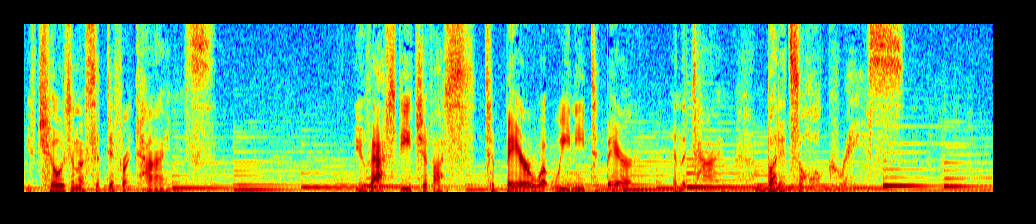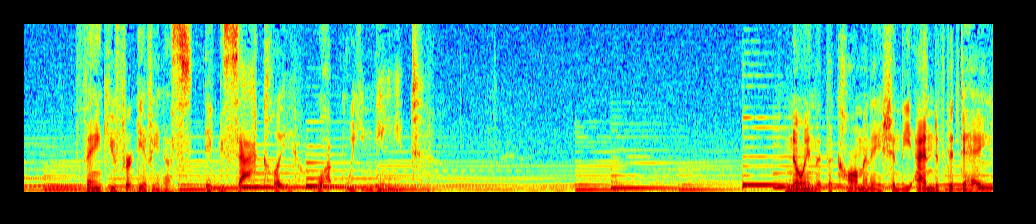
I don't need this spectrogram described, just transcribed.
you've chosen us at different times. You've asked each of us to bear what we need to bear in the time, but it's all grace. Thank you for giving us exactly what we need. Knowing that the culmination, the end of the day,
